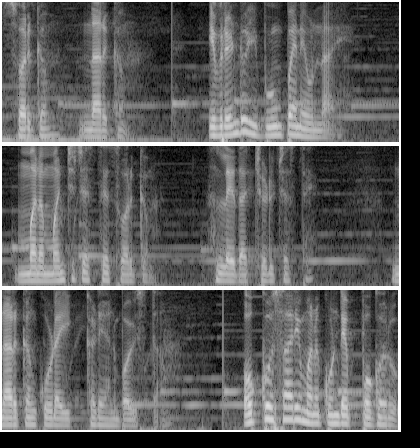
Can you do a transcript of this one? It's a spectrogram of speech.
స్వర్గం నరకం. ఇవి రెండు ఈ భూమిపైనే ఉన్నాయి. మనం మంచి చేస్తే స్వర్గం లేదా చెడు చేస్తే నరకం కూడా ఇక్కడే అనుభవిస్తాం. ఒక్కోసారి మనకుండే పొగరు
